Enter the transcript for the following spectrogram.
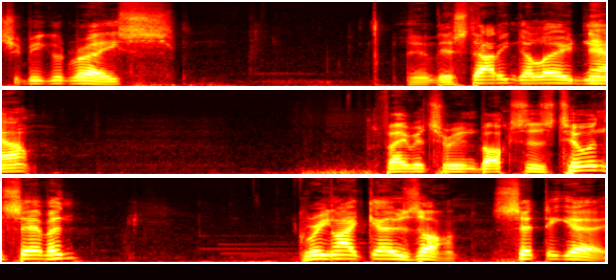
Should be a good race. And they're starting to load now. Favourites are in boxes two and seven. Green light goes on. Set to go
